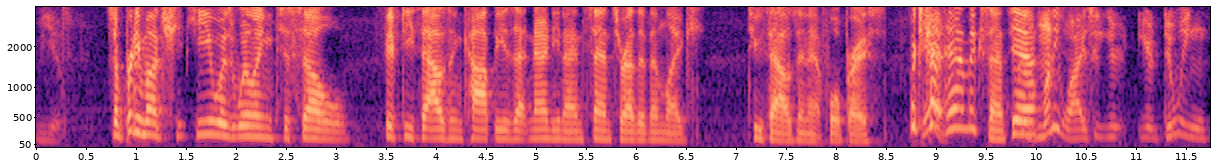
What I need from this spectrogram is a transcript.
view. So pretty much he was willing to sell 50,000 copies at 99 cents rather than like 2,000 at full price. Which yeah. kind of, yeah, makes sense. Yeah, money wise, you're you're doing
